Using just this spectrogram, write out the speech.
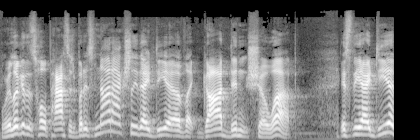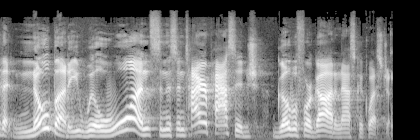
We look at this whole passage, but it's not actually the idea of like God didn't show up. It's the idea that nobody will once in this entire passage go before God and ask a question.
